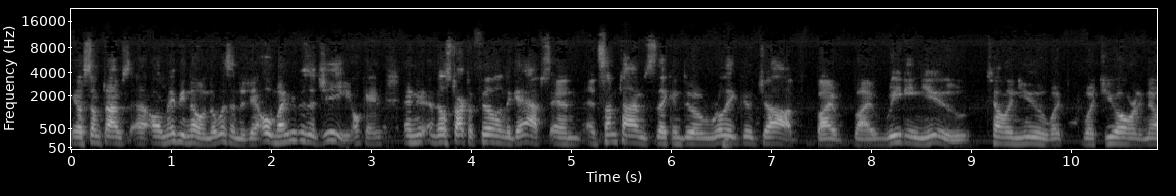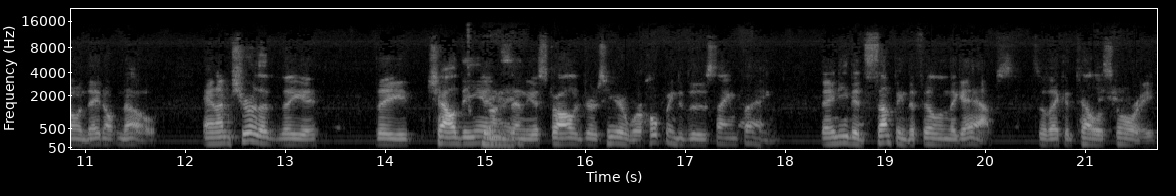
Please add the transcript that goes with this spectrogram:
You know, sometimes, uh, or maybe no, there wasn't a J. Oh, maybe it was a G. Okay. And, and they'll start to fill in the gaps. And, and sometimes they can do a really good job by, by reading you, telling you what, what you already know and they don't know. And I'm sure that the, the Chaldeans Right. and the astrologers here were hoping to do the same thing. They needed something to fill in the gaps so they could tell a story.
